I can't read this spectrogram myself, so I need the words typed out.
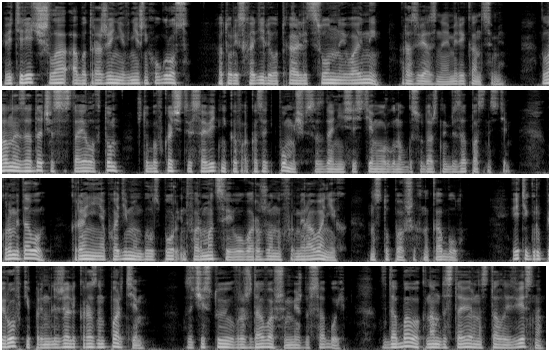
Ведь речь шла об отражении внешних угроз, которые исходили от коалиционной войны, развязанной американцами. Главная задача состояла в том, чтобы в качестве советников оказать помощь в создании системы органов государственной безопасности. Кроме того, крайне необходимым был сбор информации о вооруженных формированиях, наступавших на Кабул. Эти группировки принадлежали к разным партиям, зачастую враждовавшим между собой. Вдобавок нам достоверно стало известно,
